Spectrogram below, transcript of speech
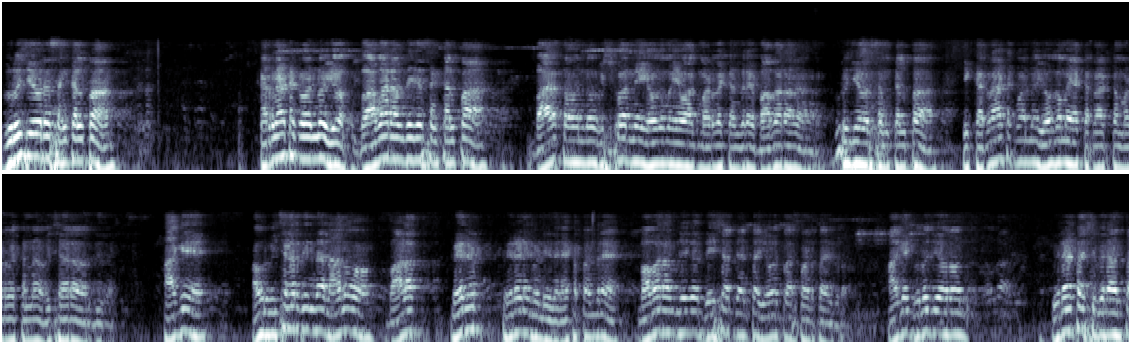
ಗುರೂಜಿಯವರ ಸಂಕಲ್ಪ ಕರ್ನಾಟಕವನ್ನು ಯೋ, ಬಾಬಾ ರಾಮದೇವ ಸಂಕಲ್ಪ ಭಾರತವನ್ನು ವಿಶ್ವವನ್ನೇ ಯೋಗಮಯವಾಗಿ ಮಾಡ್ಬೇಕಂದ್ರೆ ಬಾಬಾ ರಾ, ಗುರುಜಿಯವರ ಸಂಕಲ್ಪ ಈ ಕರ್ನಾಟಕವನ್ನು ಯೋಗಮಯ ಕರ್ನಾಟಕ ಮಾಡ್ಬೇಕನ್ನೋ ವಿಚಾರ ಅವ್ರದ್ದಿದೆ ಹಾಗೆ ಅವ್ರ ವಿಚಾರದಿಂದ ನಾನು ಬಹಳ ಪ್ರೇರೆ ಪ್ರೇರಣೆಗೊಂಡಿದ್ದೇನೆ. ಯಾಕಪ್ಪ ಅಂದ್ರೆ ಬಾಬಾ ರಾಮದೇವ ದೇಶಾದ್ಯಂತ ಯೋಗ ಕ್ಲಾಸ್ ಮಾಡ್ತಾ ಇದ್ರು. ಹಾಗೆ ಗುರೂಜಿ ಅವರು ಒಂದು ವಿರಾಟ ಶಿಬಿರ ಅಂತ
